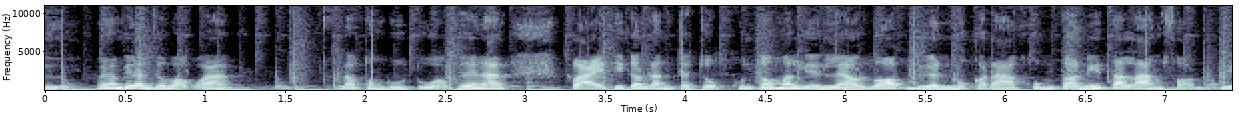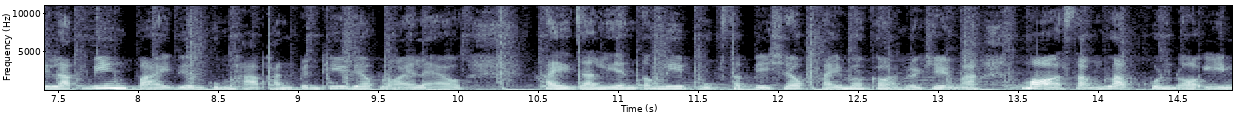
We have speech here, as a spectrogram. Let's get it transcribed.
เลย เพราะฉะนั้นพี่รักจะบอกว่า เราต้องรู้ตัว เพราะฉะนั้นใครที่กำลังจะจบคุณต้องมาเรียนแล้วรอบเดือนมกราคม ตอนนี้ตารางสอนวิรักวิ่งไปเดือนกุมภาพันธ์เป็นที่เรียบร้อยแล้ว ใครจะเรียนต้องรีบบุ๊กสเปเชียลไพรมาก่อน โอเคไหมเหมาะสำหรับคนออิน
